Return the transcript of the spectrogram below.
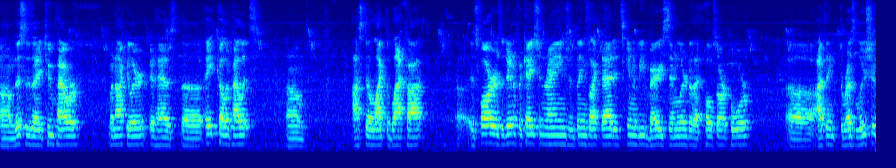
Um, this is a two power binocular. It has the eight color palettes. Um, I still like the black hot. Uh, as far as identification range and things like that, it's going to be very similar to that Pulsar Core. Uh, I think the resolution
